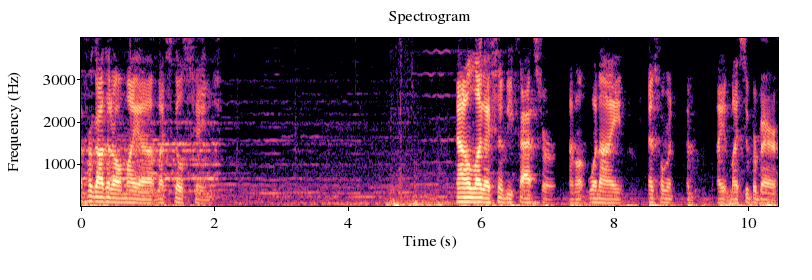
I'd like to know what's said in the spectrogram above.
I forgot that all my, uh, my skills change. Now, like, I should be faster when I transform into my, my super bear.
